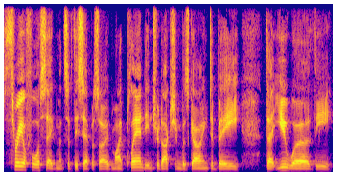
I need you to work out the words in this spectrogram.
three or four segments of this episode, my planned introduction was going to be that you were the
